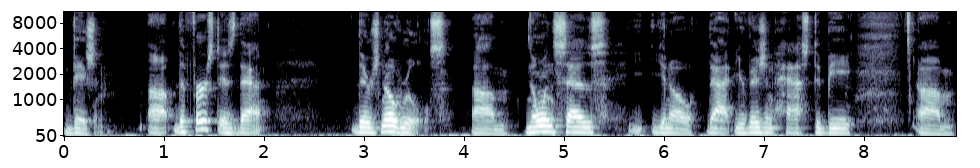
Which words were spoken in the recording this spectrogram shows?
vision. Uh, the first is that there's no rules. Um, no one says, you know, that your vision has to be um,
